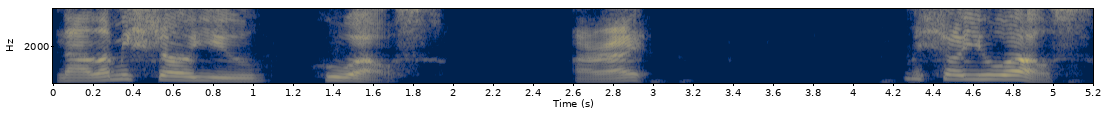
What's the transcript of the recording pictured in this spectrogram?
Now let me show you who else. All right. Let me show you who else.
